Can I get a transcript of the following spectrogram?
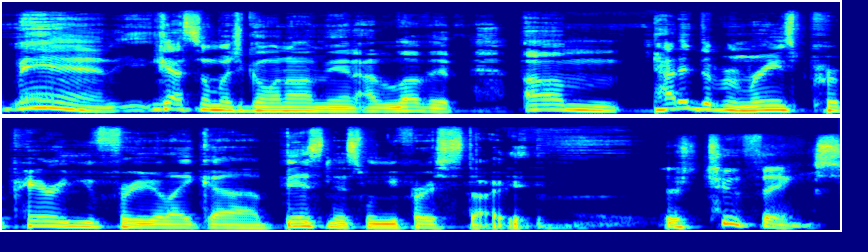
Man, you got so much going on, man. I love it. Um, how did the Marines prepare you for your like uh business when you first started? There's two things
